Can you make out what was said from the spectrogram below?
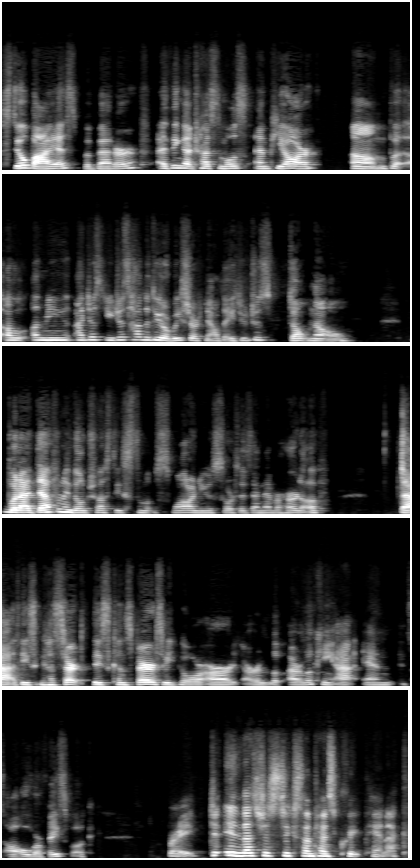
still biased but better. I think I trust the most NPR. Um, but uh, I mean, I just you just have to do your research nowadays. You just don't know but I definitely don't trust these sm- smaller news sources I never heard of that these concert these conspiracy people are are are looking at, and it's all over Facebook. Right, and that's just to sometimes create panic.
